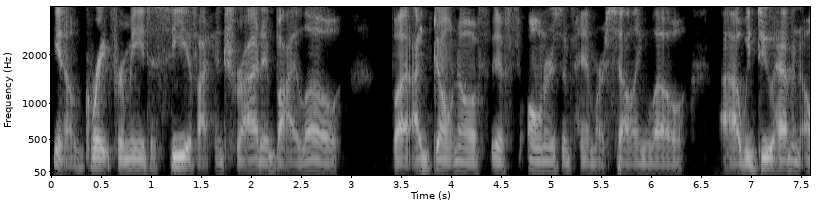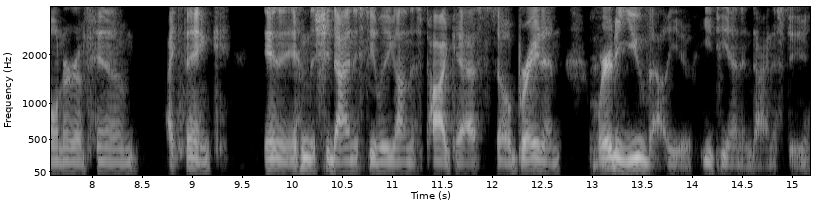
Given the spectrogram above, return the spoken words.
you know, great for me to see if I can try to buy low. But I don't know if, if owners of him are selling low. Uh, we do have an owner of him, I think, in, in the She Dynasty League on this podcast. So, Braden, where do you value ETN in Dynasty?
